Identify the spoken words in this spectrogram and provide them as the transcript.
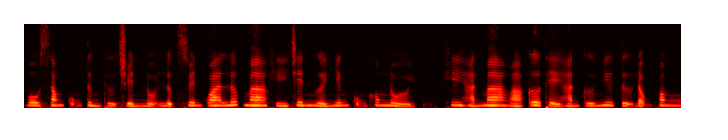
Vô song cũng từng thử truyền nội lực xuyên qua lớp ma khí trên người nhưng cũng không nổi. Khi hắn ma hóa cơ thể hắn cứ như tự động phong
